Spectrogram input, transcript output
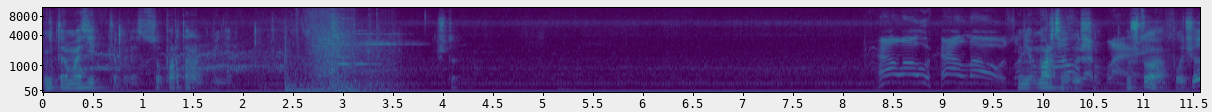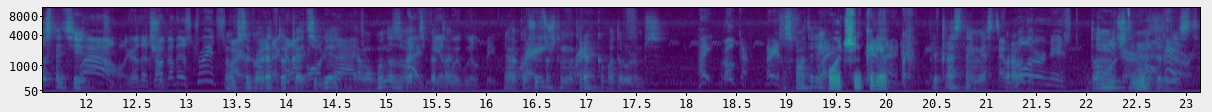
не тормозит-то, блядь, суппорта надо менять. Что? Не, Мартин вышел. Ну что, получилось найти? Ну, все говорят только о тебе. Я могу называть тебя так? Я такое чувство, что мы крепко подружимся. Посмотри. Очень крепко. Прекрасное место, правда? Дом мечты модернист.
